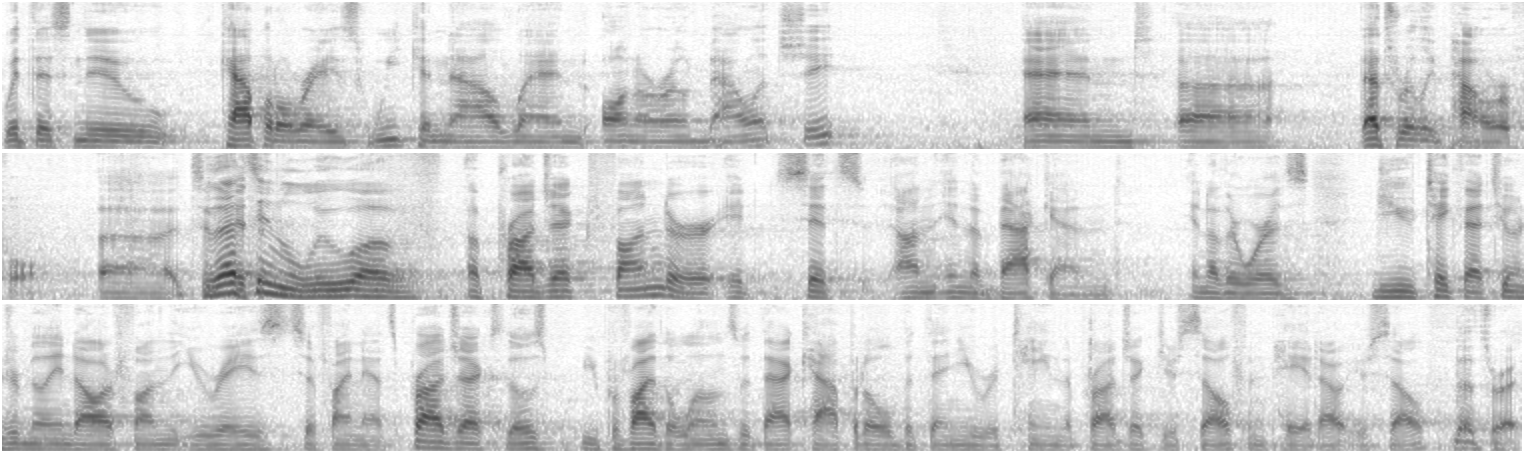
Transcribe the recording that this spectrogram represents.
with this new capital raise, we can now lend on our own balance sheet. And uh, that's really powerful. Uh, So that's in lieu of a project fund, or it sits on, in the back end? In other words, do you take that $200 million fund that you raised to finance projects, those, you provide the loans with that capital, but then you retain the project yourself and pay it out yourself? That's right.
